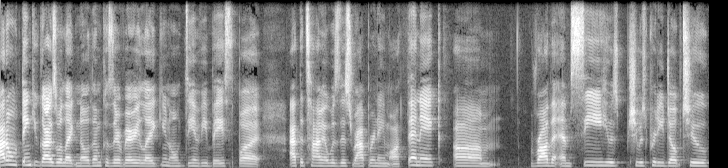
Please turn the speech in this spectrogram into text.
I don't think you guys would like know them because they're very like, you know, DMV based, but at the time it was this rapper named Authentic. Um Raw the MC, he was she was pretty dope too.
